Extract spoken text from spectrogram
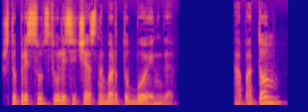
что присутствовали сейчас на борту Боинга. А потом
